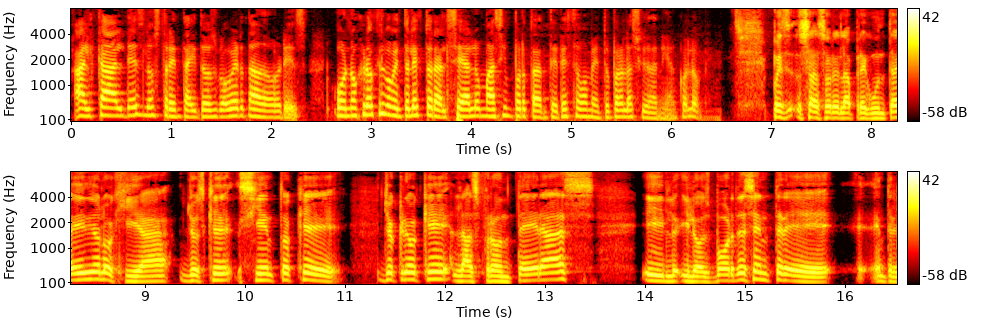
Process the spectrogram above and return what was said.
alcaldes, los 32 gobernadores, o no creo que el momento electoral sea lo más importante en este momento para la ciudadanía en Colombia. Pues, o sea, sobre la pregunta de ideología, yo es que siento que, yo creo que las fronteras y, los bordes entre entre,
